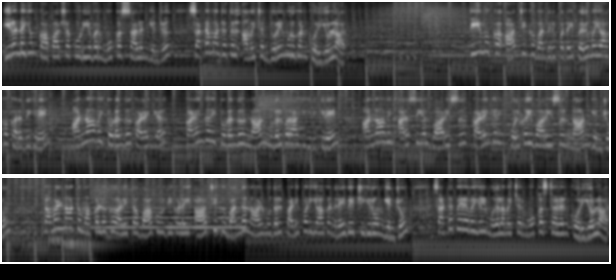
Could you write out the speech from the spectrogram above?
இரண்டையும் காப்பாற்றக்கூடியவர் மு ஸ்டாலின் என்று சட்டமன்றத்தில் அமைச்சர் துரைமுருகன் கூறியுள்ளார். திமுக ஆட்சிக்கு வந்திருப்பதை பெருமையாக கருதுகிறேன். அண்ணாவை தொடர்ந்து கலைஞர் கலைஞரை தொடர்ந்து நான் முதல்வராகி இருக்கிறேன். அண்ணாவின் அரசியல் வாரிசு கலைஞரின் கொள்கை வாரிசு நான் என்றும் தமிழ்நாட்டு மக்களுக்கு அளித்த வாக்குறுதிகளை ஆட்சிக்கு வந்த நாள் முதல் படிப்படியாக நிறைவேற்றுகிறோம் என்றும் சட்டப்பேரவையில் முதலமைச்சர் மு ஸ்டாலின் கூறியுள்ளார்.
